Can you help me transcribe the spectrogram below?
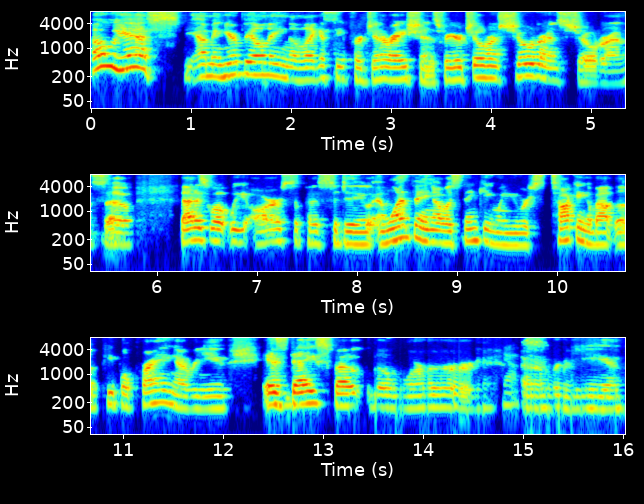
Oh, yes. I mean, you're building a legacy for generations, for your children's children's children. So, that is what we are supposed to do. And one thing I was thinking when you were talking about the people praying over you is they spoke the word yes. over you.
